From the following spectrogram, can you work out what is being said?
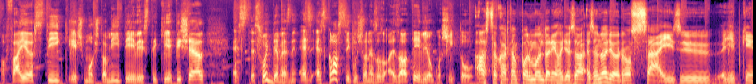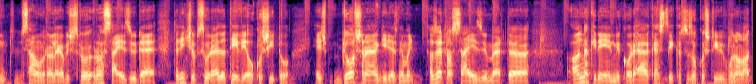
a Fire Stick és most a Mi TV Stick képvisel, ezt, ezt hogy nevezni? Ez, ez klasszikusan ez a, ez a TV okosító. Azt akartam pont mondani, hogy ez a, ez a nagyon rossz szájízű, egyébként számomra legalábbis rossz szájízű, de, de nincs jobb szóra, ez a TV okosító. És gyorsan elgígyezném, hogy azért rossz szájízű, mert annak idején, mikor elkezdték ezt az okos TV vonalat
